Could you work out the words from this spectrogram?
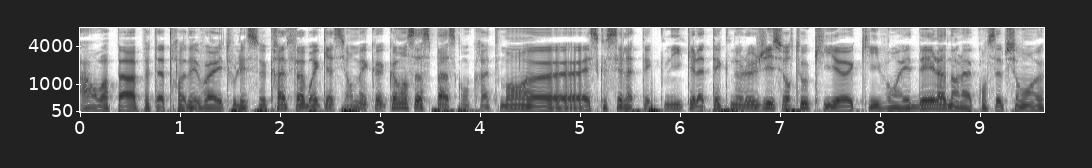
Alors on va pas peut-être dévoiler tous les secrets de fabrication, mais comment ça se passe concrètement euh, Est-ce que c'est la technique et la technologie surtout qui, euh, qui vont aider là dans la conception euh,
